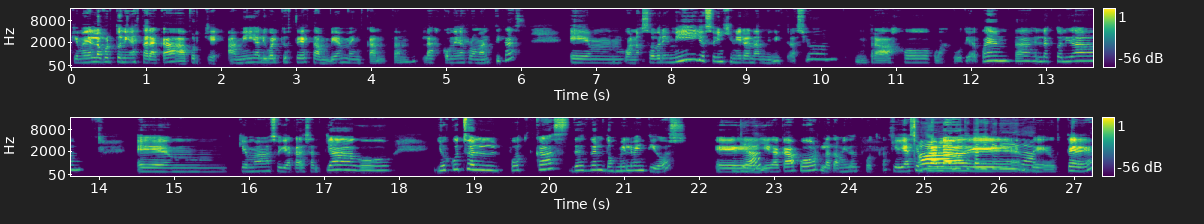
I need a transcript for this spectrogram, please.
que me den la oportunidad de estar acá, porque a mí, al igual que ustedes, también me encantan las comedias románticas. Em, bueno, sobre mí, yo soy ingeniera en administración, trabajo como ejecutiva de cuentas en la actualidad. Em, ¿Qué más? Soy acá de Santiago. Yo escucho el podcast desde el 2022. Eh, llega acá por la Tami del podcast, que ella siempre hablaba de, ustedes,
